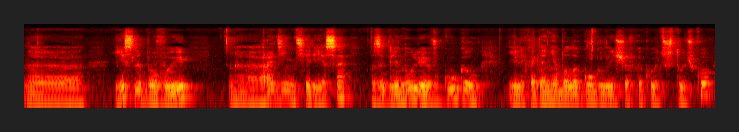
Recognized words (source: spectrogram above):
э, если бы вы э, ради интереса заглянули в Google или когда не было Google еще в какую-то штучку,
